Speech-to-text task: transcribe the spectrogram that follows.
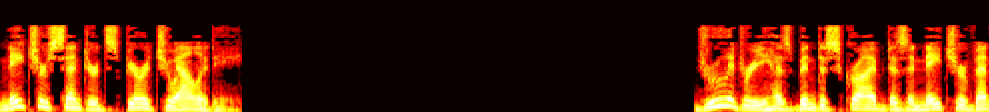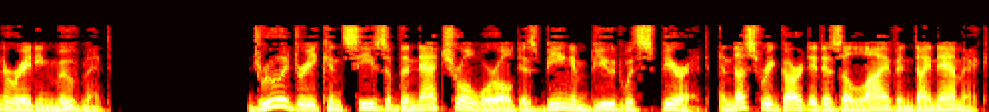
Nature-centered spirituality Druidry has been described as a nature-venerating movement. Druidry conceives of the natural world as being imbued with spirit, and thus regard it as alive and dynamic.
